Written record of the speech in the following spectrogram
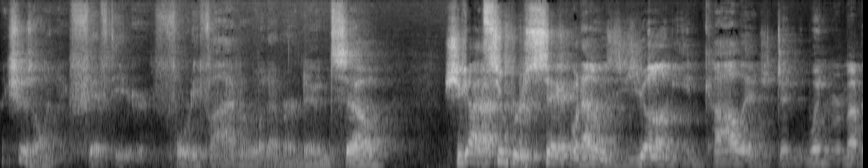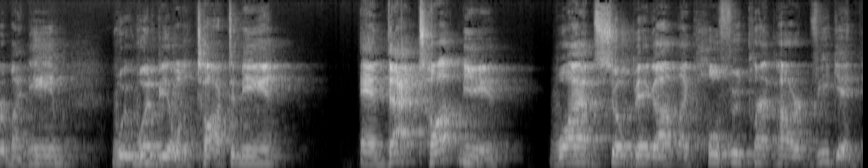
Like she was only like 50 or 45 or whatever, dude. So she got super sick when I was young in college. Didn't wouldn't remember my name, wouldn't be able to talk to me. And that taught me why I'm so big on like whole food, plant powered, vegan,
